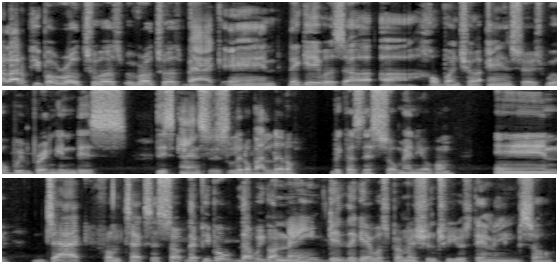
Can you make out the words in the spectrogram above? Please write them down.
a lot of people wrote to us, wrote to us back, and they gave us a, a whole bunch of answers. We'll be bringing this these answers little by little because there's so many of them. And Jack from Texas. So the people that we're gonna name, they, they gave us permission to use their names. So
